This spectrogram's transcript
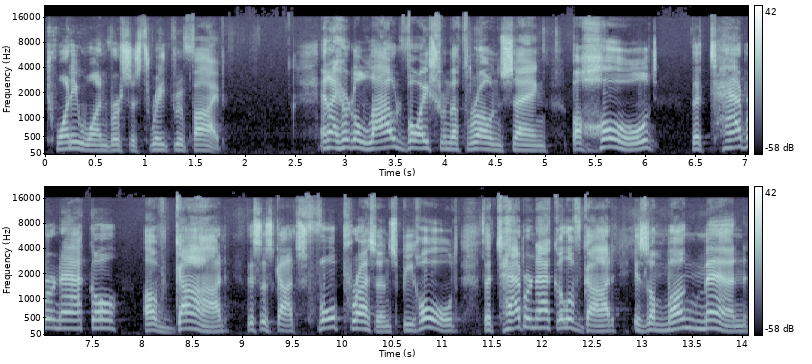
21, verses 3 through 5. And I heard a loud voice from the throne saying, Behold, the tabernacle of God, this is God's full presence. Behold, the tabernacle of God is among men,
